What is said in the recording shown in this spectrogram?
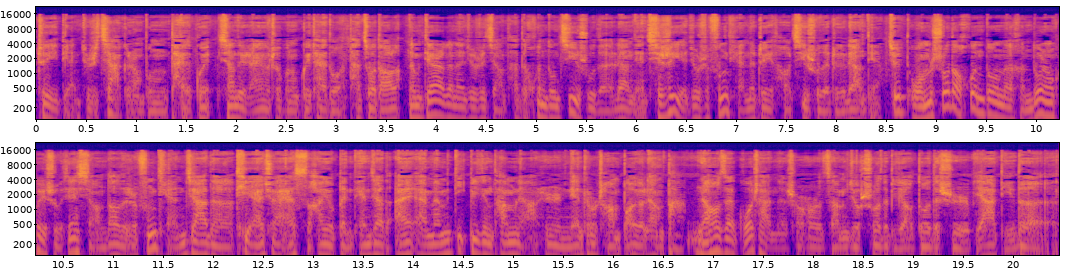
这一点就是价格上不能太贵，相对燃油车不能贵太多，他做到好了。那么第二个呢，就是讲它的混动技术的亮点，其实也就是丰田的这一套技术的这个亮点。就我们说到混动呢，很多人会首先想到的是丰田家的 THS，还有本田家的 iMMD，毕竟他们俩是年头长、保有量大。然后在国产的时候，咱们就说的比较多的是比亚迪的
